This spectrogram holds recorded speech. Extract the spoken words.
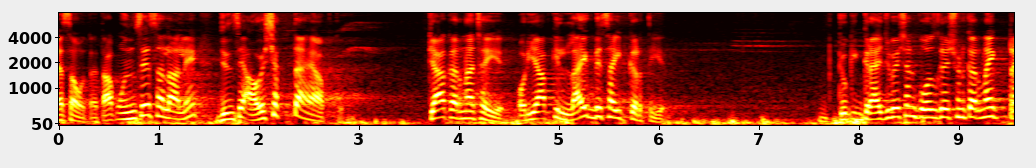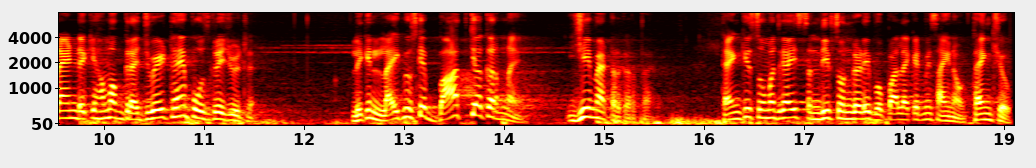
ऐसा होता है। तो आप उनसे सलाह लें जिनसे आवश्यकता है आपको। क्या करना चाहिए? और ये आपकी लाइफ डिसाइड करती है। क्योंकि ग्रेजुएशन पोस्ट ग्रेजुएशन करना एक ट्रेंड है कि हम अब ग्रेजुएट हैं पोस्ट ग्रेजुएट हैं। लेकिन लाइफ में उसके बाद क्या करना है, ये मैटर करता है। Thank you so much guys Sandeep Songadhe, Bhopal academy sign out thank you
